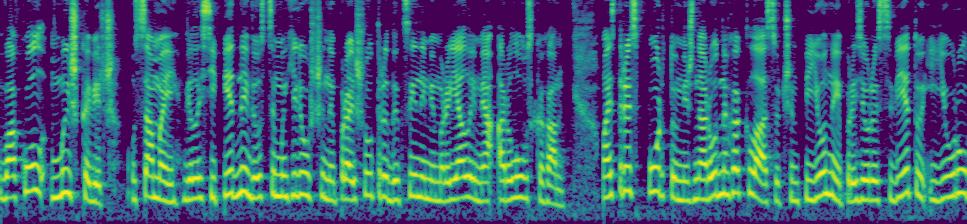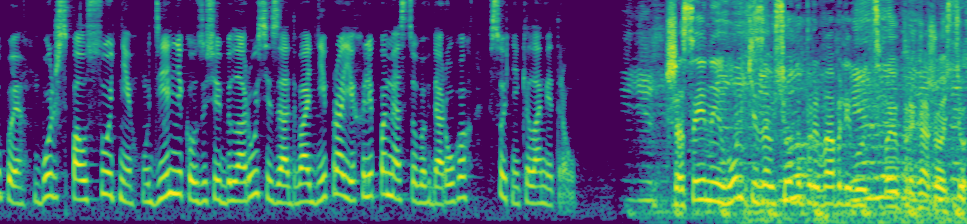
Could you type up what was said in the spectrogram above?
Вакол Мышкавіч у самай веласіпеднай вёсцы Магілёўшчыны прайшоў традыцыйны мемарыял імя Арлоўскага. Майстры спорту міжнароднага класу, чэмпіёны і прызёры свету і Еўропы. Больш з паўсотні удзельнікаў з усёй Беларусі за два дні праехалі па мясцовых дарогах сотні кіламетраў. Шасейныя гонкі заўсёды прывабліваюць сваёй прыгажосцю.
